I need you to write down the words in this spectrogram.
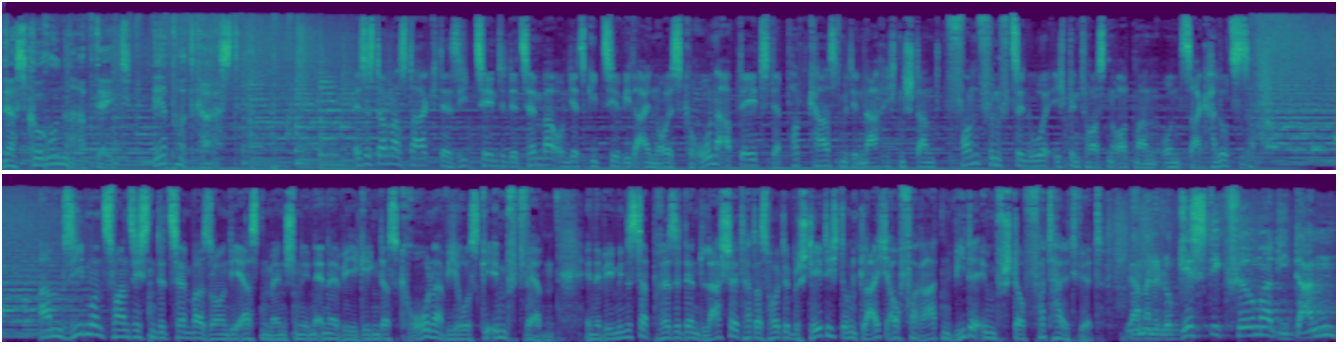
Das Corona-Update, der Podcast. Es ist Donnerstag, der 17. Dezember und jetzt gibt's hier wieder ein neues Corona-Update, der Podcast mit dem Nachrichtenstand von 15 Uhr. Ich bin Thorsten Ortmann und sag Hallo zusammen. Am 27. Dezember sollen die ersten Menschen in NRW gegen das Coronavirus geimpft werden. NRW-Ministerpräsident Laschet hat das heute bestätigt und gleich auch verraten, wie der Impfstoff verteilt wird. Wir haben eine Logistikfirma, die dann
